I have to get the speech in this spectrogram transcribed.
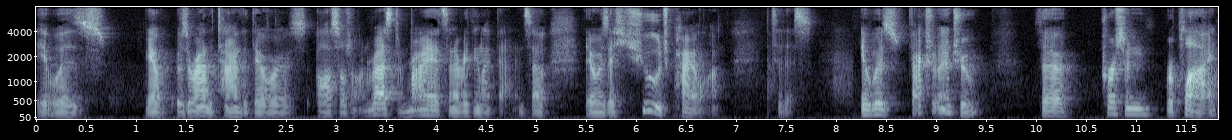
it was you know, it was around the time that there was a lot of social unrest and riots and everything like that. And so there was a huge pile on to this. It was factually untrue. The person replied,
